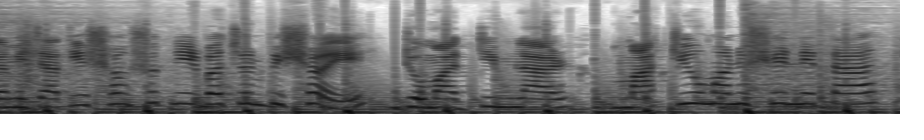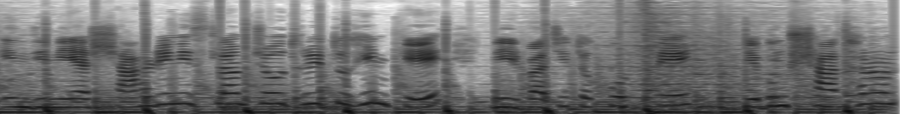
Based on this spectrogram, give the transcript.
আগামী জাতীয় সংসদ নির্বাচন বিষয়ে ডোমার ডিমলার মাটি ও মানুষের নেতা ইঞ্জিনিয়ার শাহরিন ইসলাম চৌধুরী তুহিনকে নির্বাচিত করতে এবং সাধারণ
